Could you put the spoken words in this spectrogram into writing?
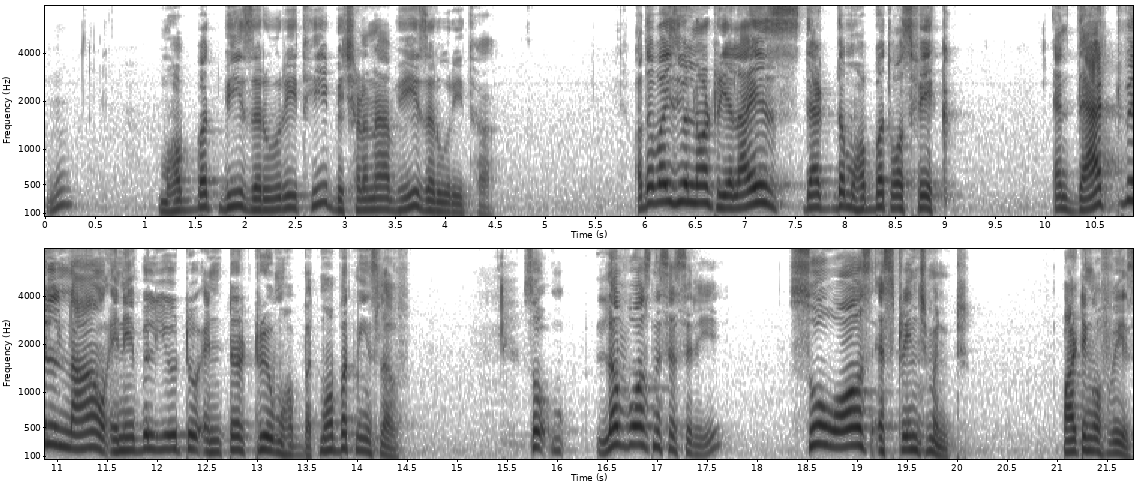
Hmm? मोहब्बत भी ज़रूरी थी, बिछड़ना भी ज़रूरी था। Otherwise you will not realize that the मोहब्बत was fake and that will now enable you to enter true मोहब्बत. मोहब्बत means love so love was necessary so was estrangement parting of ways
